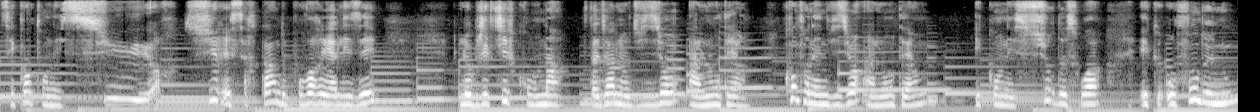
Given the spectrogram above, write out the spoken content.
c'est quand on est sûr, sûr et certain de pouvoir réaliser l'objectif qu'on a, c'est-à-dire notre vision à long terme. Quand on a une vision à long terme et qu'on est sûr de soi et qu'au fond de nous,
